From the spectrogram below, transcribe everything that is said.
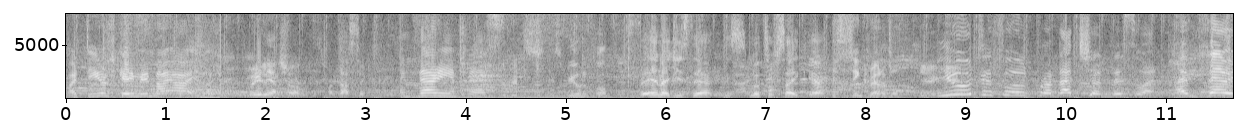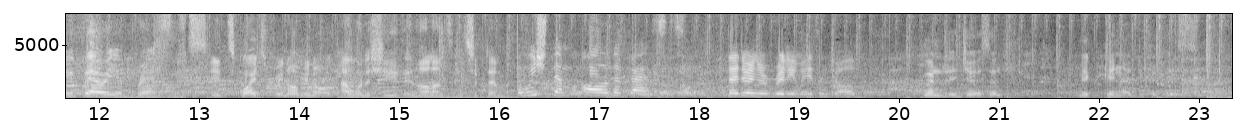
My tears came in my eyes. Brilliant show. It's fantastic. I'm very impressed. It's beautiful. The energy is there. There's lots of psych. Yeah. This is incredible. Beautiful production, this one. I'm very, very impressed. It's, it's quite phenomenal. I want to see it in Holland in September. I wish them all the best. They're doing a really amazing job. Go and enjoy yourself. Make Kenya a different place.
